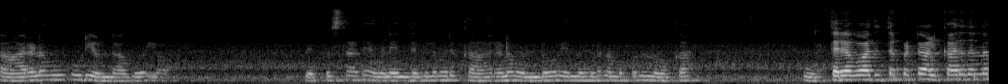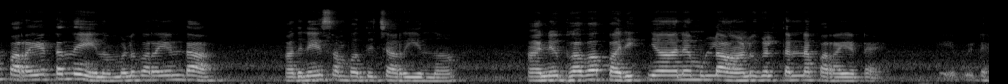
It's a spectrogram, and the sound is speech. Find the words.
കാരണവും കൂടി ഉണ്ടാകുമല്ലോ. നിക്കുസ്താദെ അങ്ങനെ എന്തെങ്കിലും ഒരു കാരണമുണ്ടോ എന്നും കൂടെ നമുക്കൊന്ന് നോക്കാം. ഉത്തരവാദിത്തപ്പെട്ട ആൾക്കാർ തന്നെ പറയട്ടെന്നേ. നമ്മൾ പറയണ്ട. അതിനെ സംബന്ധിച്ച് അറിയുന്ന അനുഭവ പരിജ്ഞാനമുള്ള ആളുകൾ തന്നെ പറയട്ടെ. എവിടെ?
